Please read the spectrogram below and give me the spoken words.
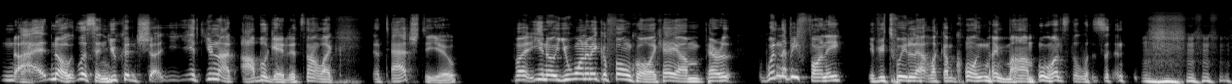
No, I, no, listen, you could. Sh- it, you're not obligated. It's not like attached to you, but you know, you want to make a phone call, like, "Hey, I'm." Par-. Wouldn't that be funny if you tweeted out like, "I'm calling my mom who wants to listen"?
